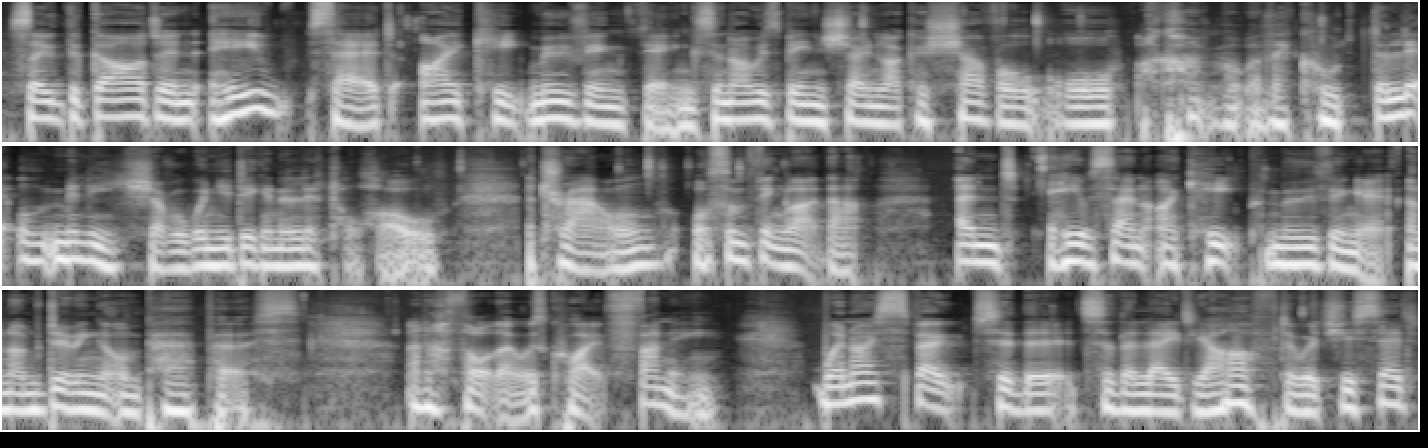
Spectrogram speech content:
So the garden, he said, I keep moving things. And I was being shown like a shovel or I can't remember what they're called, the little mini shovel when you dig in a little hole, a trowel or something like that. And he was saying, I keep moving it and I'm doing it on purpose. And I thought that was quite funny. When I spoke to the to the lady afterwards, she said,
